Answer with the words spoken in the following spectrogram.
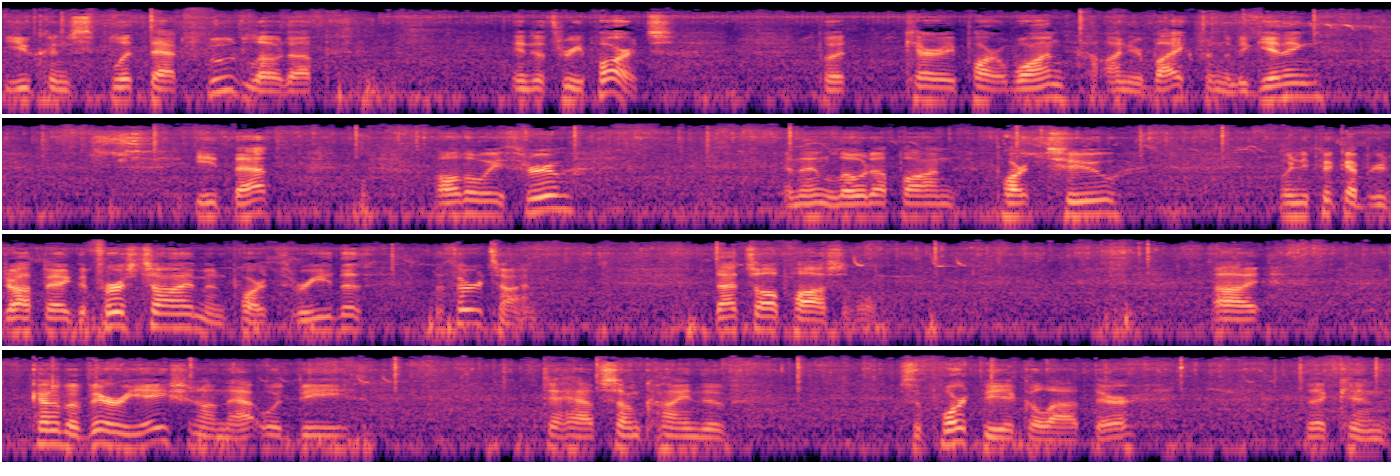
you can split that food load up into three parts put carry part one on your bike from the beginning, eat that all the way through, and then load up on part two when you pick up your drop bag the first time, and part three the, the third time. That's all possible. Uh, kind of a variation on that would be to have some kind of support vehicle out there that can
